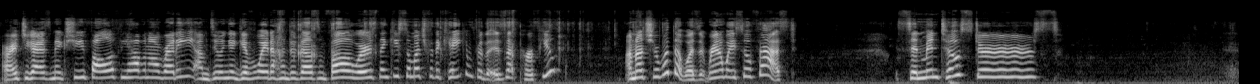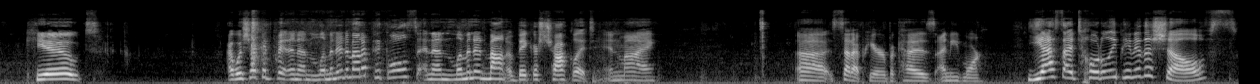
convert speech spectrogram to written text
All right, you guys, make sure you follow if you haven't already. I'm doing a giveaway to 100,000 followers. Thank you so much for the cake and for the. Is that perfume? I'm not sure what that was. It ran away so fast. Cinnamon toasters. Cute. I wish I could fit an unlimited amount of pickles and an unlimited amount of baker's chocolate in my uh, setup here because I need more. Yes, I totally painted the shelves.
